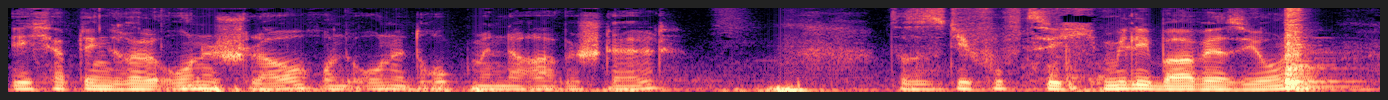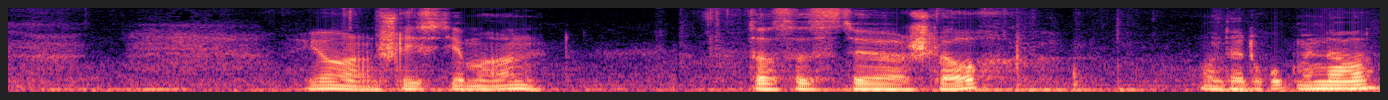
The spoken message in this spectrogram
Ich habe den Grill ohne Schlauch und ohne Druckminderer bestellt. Das ist die 50 Millibar Version. Ja, dann schließt ihr mal an. Das ist der Schlauch und der Druckminderer.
